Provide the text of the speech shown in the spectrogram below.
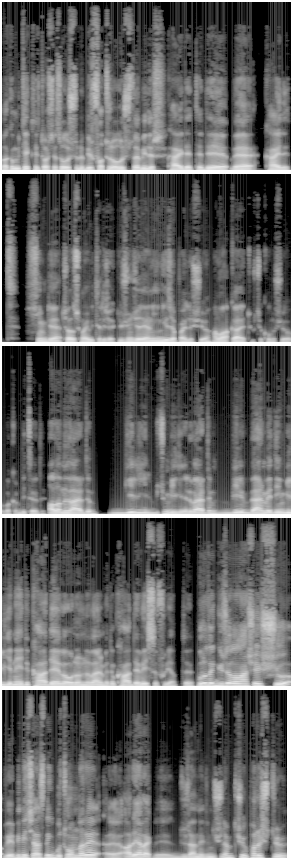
Bakın bir teklif dosyası oluşturdu. Bir fatura oluşturabilir. Kaydet dedi ve kaydetti. Şimdi çalışmayı bitirecek. Düşüncelerini İngilizce paylaşıyor ama gayet Türkçe konuşuyor. Bakın bitirdi. Alanı verdim ilgili bütün bilgileri verdim. Bir vermediğim bilgi neydi? KDV oranını vermedim. KDV sıfır yaptı. Burada güzel olan şey şu. Webin içerisindeki butonları e, arayarak e, düzenlediğini düşünüyorum. Çünkü paraşütü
